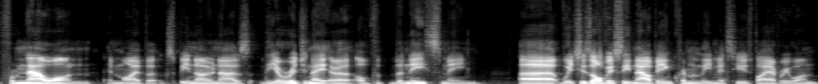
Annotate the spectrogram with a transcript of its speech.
from now on, in my books, be known as the originator of the Nice meme uh, which is obviously now being criminally misused by everyone.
